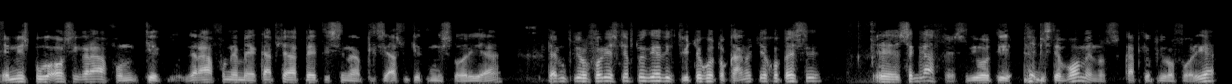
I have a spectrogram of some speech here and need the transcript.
εμείς που όσοι γράφουν και γράφουν με κάποια απέτηση να πλησιάσουν και την ιστορία, παίρνουν πληροφορίες και από το διαδίκτυο. Και εγώ το κάνω και έχω πέσει ε, σε γκάφες, διότι εμπιστευόμενος κάποια πληροφορία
